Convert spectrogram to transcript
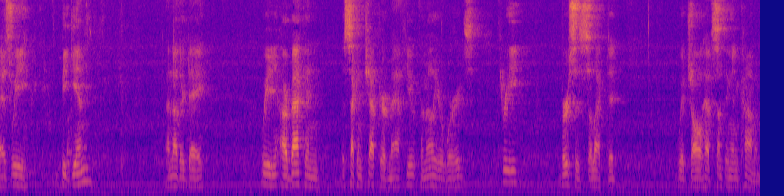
as we begin another day. We are back in the second chapter of Matthew, familiar words, three verses selected, which all have something in common.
